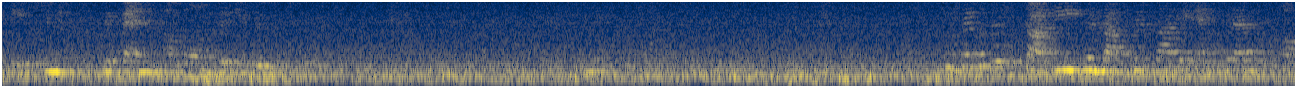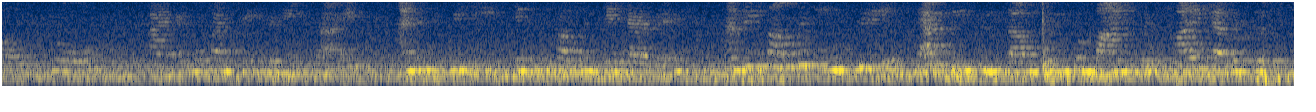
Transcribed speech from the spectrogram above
investigation depends upon the individuals. So there was a study conducted by SF uh, Pro, I, I hope I'm saying the name right, and it's released in 2011, and they found that increased caffeine consumption combined with high levels of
